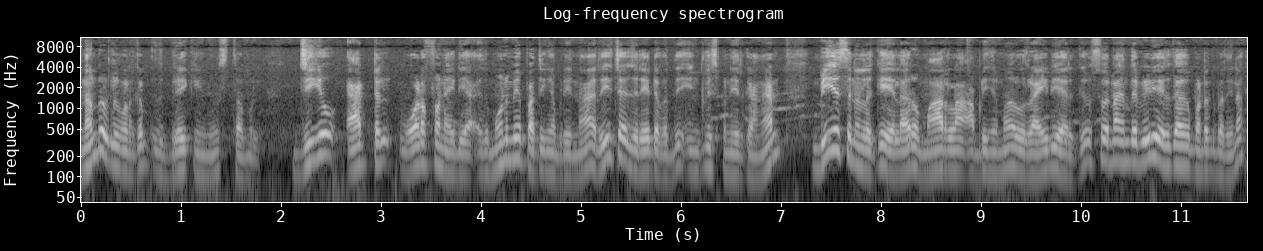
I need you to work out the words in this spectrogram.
நண்பர்களுக்கு வணக்கம். இது breaking news Tamil. Jio Airtel Vodafone Idea இது மூணுமே பார்த்தீங்க அப்படின்னா ரீசார்ஜ் ரேட்டை வந்து இன்க்ரீஸ் பண்ணியிருக்காங்க. பிஎஸ்என்எல்லுக்கு எல்லோரும் மாறலாம் அப்படிங்கிற மாதிரி ஒரு ஐடியா இருக்குது ஸோ நான் இந்த வீடியோ எதுக்காக பண்ணுறது பார்த்தீங்கன்னா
